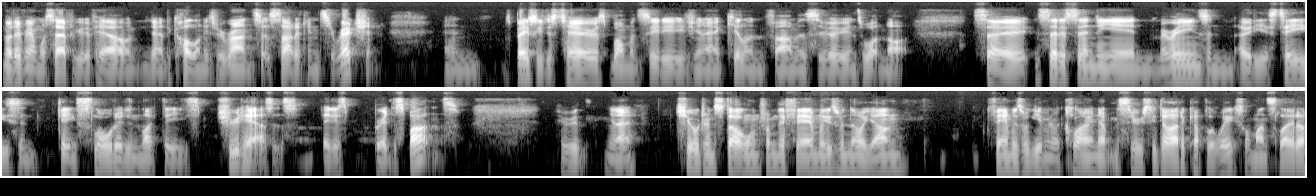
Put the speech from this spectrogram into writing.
not everyone was happy with how you know the colonies were run, so it started insurrection, and it's basically just terrorists bombing cities, you know, killing farmers, civilians, whatnot. So instead of sending in Marines and ODSTs and getting slaughtered in like these shoot houses, they just bred the Spartans, who were, you know, children stolen from their families when they were young. Families were given a clone that mysteriously died a couple of weeks or months later.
